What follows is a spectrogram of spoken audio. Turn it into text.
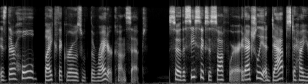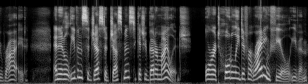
is their whole bike that grows with the rider concept. So the C6 is software. It actually adapts to how you ride, and it'll even suggest adjustments to get you better mileage or a totally different riding feel even.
